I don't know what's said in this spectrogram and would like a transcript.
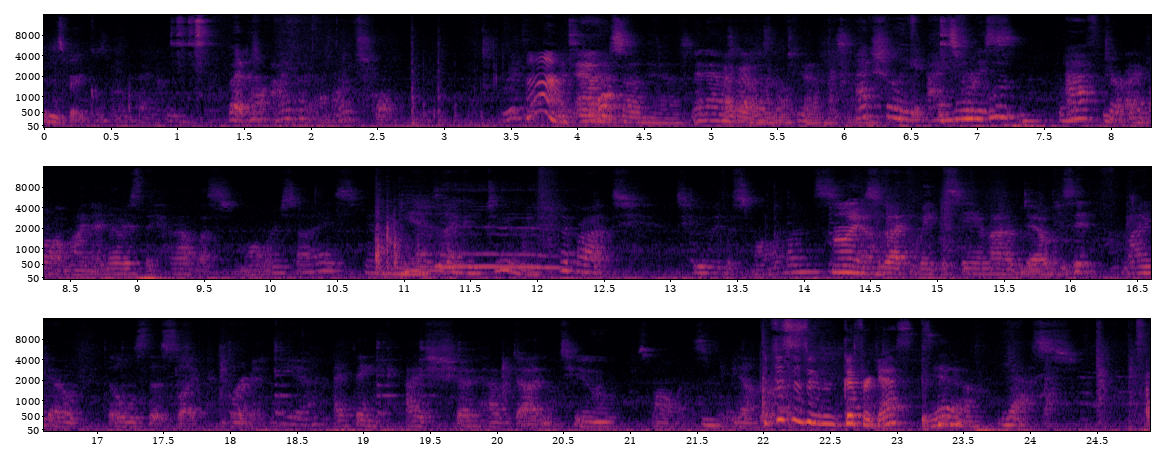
It is very cool. But no, I got a large scroll. Ah. Amazon has. And I got has one them off too. Amazon. Actually, I noticed after I bought mine, I noticed they have a smaller size. And I was like, I should have brought two of the smaller ones Oh, yeah. so that I could make the same amount of dough. Because it, my dough fills this like brimming. Yeah. I think I should have done two small ones, maybe down the But this is good for guests. Yeah. Yes. So,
